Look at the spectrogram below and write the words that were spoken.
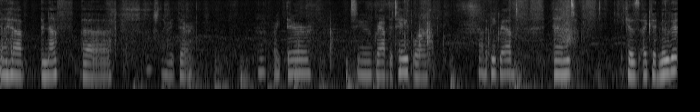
And I have enough, uh, actually right there, right there to grab the tape or have it be grabbed. And because I could move it,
